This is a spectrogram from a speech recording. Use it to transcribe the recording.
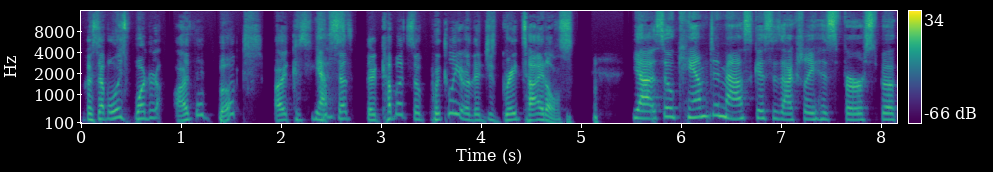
because I've always wondered, are they books? Are because Yes. they come out so quickly, or they're just great titles? Yeah, so Camp Damascus is actually his first book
